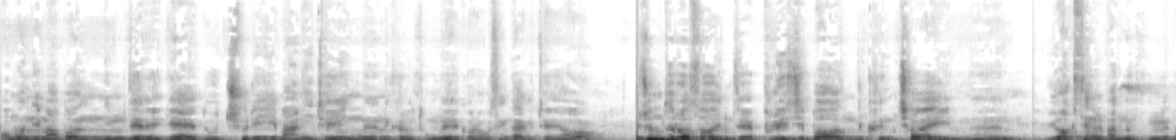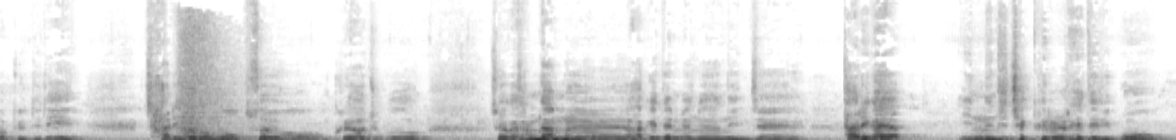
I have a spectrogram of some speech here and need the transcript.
어머님 아버님들에게 노출이 많이 돼 있는 그런 동네일 거라고 생각이 돼요. 요즘 들어서 이제 브리즈번 근처에 있는 유학생을 받는 국립학교들이 자리가 너무 없어요. 그래가지고 저희가 상담을 하게 되면은 이제 자리가 있는지 체크를 해드리고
